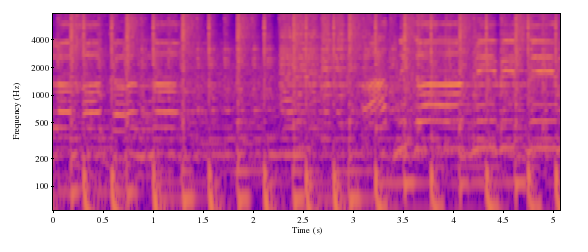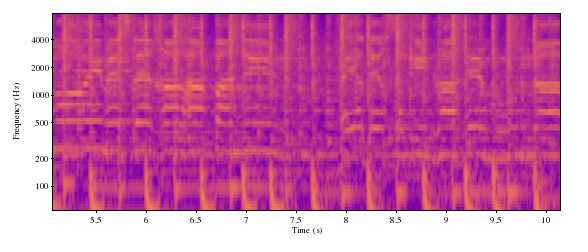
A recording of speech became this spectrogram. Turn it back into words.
לך הקטנה את נקרעת מבפנים, רואים אצלך על הפנים ובידך סכין האמונה.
